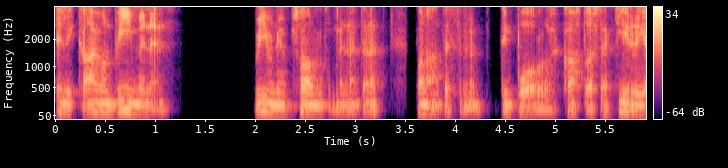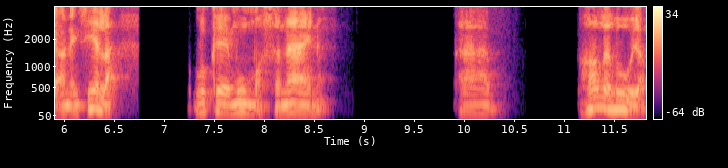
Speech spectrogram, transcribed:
Eli aivan viimeinen, viimeinen psalmi, kun mennään tänne vanhan testamentin puolelle kahtoa sitä kirjaa, niin siellä lukee muun muassa näin. Ää, Halleluja,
